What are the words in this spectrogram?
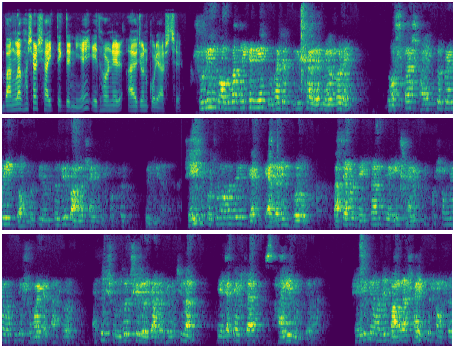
বাংলা ভাষার সাহিত্যিকদের নিয়ে এ ধরনের আয়োজন করে আসছে। সুনীল গঙ্গোপাধ্যায়কে নিয়ে দু সালে মেলবোর্নে দশটা সাহিত্যপ্রেমী দম্পতির উদ্যোগে বাংলা সাহিত্য সংসদ তৈরি হয়। সেই যে প্রথম আমাদের গ্যাদারিং হলো, তাতে আমরা দেখলাম যে এই সাহিত্যিকদের সঙ্গে আমাদের যে সময়টা কাটলো, এতই সুন্দর ছিল যে আমরা ভেবেছিলাম যে এটাকে একটা স্থায়ী রূপ দেওয়া। সেই থেকে আমাদের বাংলা সাহিত্য সংসদ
